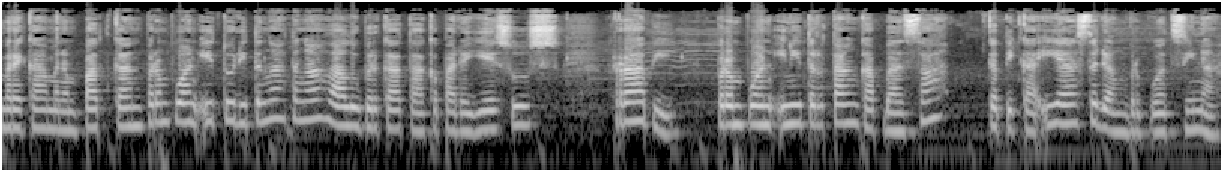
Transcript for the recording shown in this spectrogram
Mereka menempatkan perempuan itu di tengah-tengah lalu berkata kepada Yesus, "Rabi, perempuan ini tertangkap basah ketika ia sedang berbuat zina.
